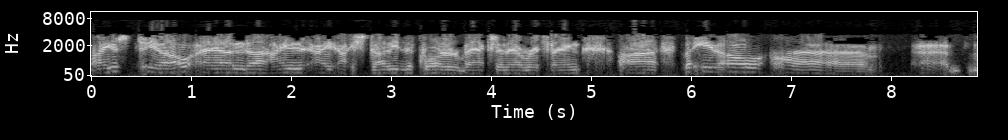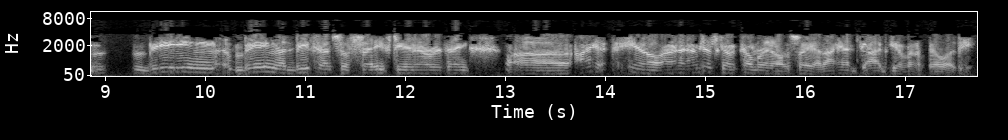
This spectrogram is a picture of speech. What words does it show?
I used to, you know, and uh, I, I I studied the quarterbacks and everything. Uh, but you know, uh, uh, being being a defensive safety and everything, uh, I you know I, I'm just going to come right out and say it. I had God given ability.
